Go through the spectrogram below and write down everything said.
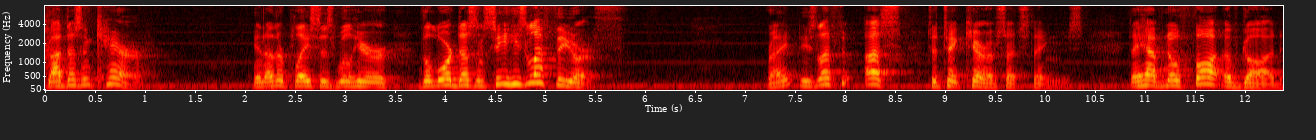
God doesn't care. In other places, we'll hear, the Lord doesn't see, He's left the earth. Right? He's left us to take care of such things. They have no thought of God.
